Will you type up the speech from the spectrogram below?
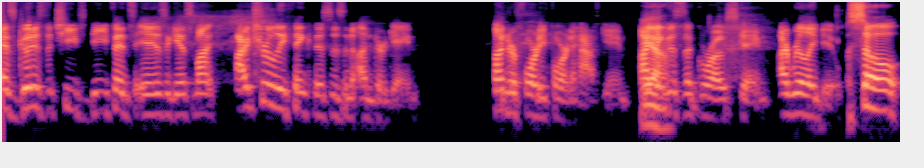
as good as the Chiefs defense is against mine. I truly think this is an under game, under 44 and a half game. I Yeah. think this is a gross game. I really do. So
